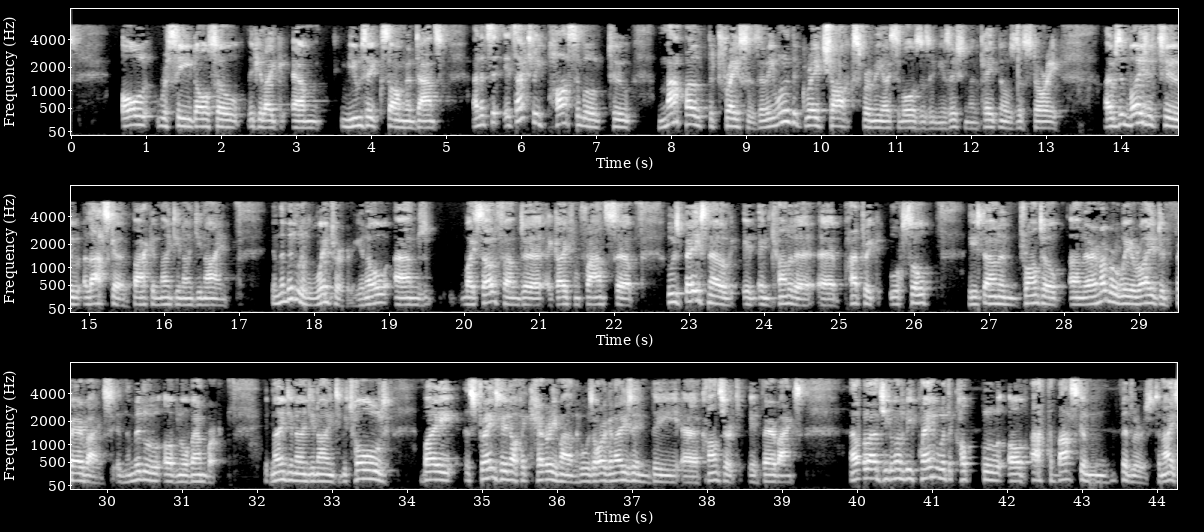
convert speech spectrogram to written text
all received also, if you like, um, music, song, and dance. And it's it's actually possible to map out the traces. I mean, one of the great shocks for me, I suppose, as a musician, and Kate knows this story. I was invited to Alaska back in 1999 in the middle of winter, you know, and myself and uh, a guy from France uh, who's based now in, in Canada, uh, Patrick Ourceau. He's down in Toronto, and I remember we arrived in Fairbanks in the middle of November in 1999 to be told by, strangely enough, a Kerry man who was organising the uh, concert in Fairbanks. Now, lads, you're going to be playing with a couple of Athabascan fiddlers tonight.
